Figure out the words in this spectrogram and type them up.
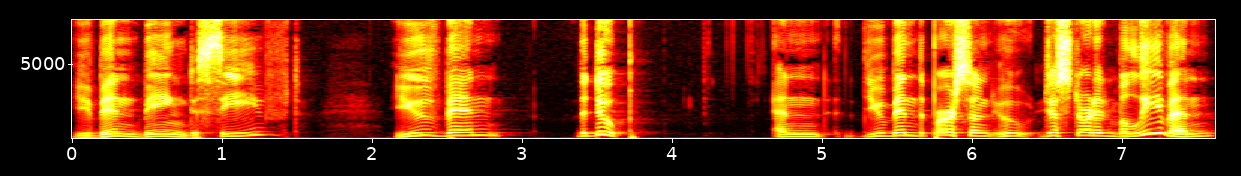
you've been being deceived, you've been the dupe. And you've been the person who just started believing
